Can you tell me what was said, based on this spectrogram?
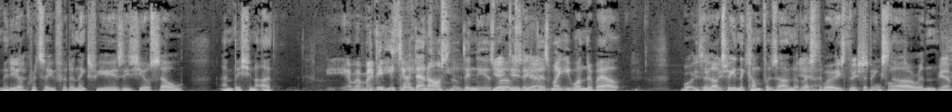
mediocrity for the next few years is your sole ambition. I, Yeah, well, he, maybe did- he turned down Arsenal, didn't he? As Yeah, he well, did, so yeah. it does make you wonder about. What is he likes to be in the comfort zone at Yeah, Leicester, where he's the, fish, the big star, pond. and Yeah.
